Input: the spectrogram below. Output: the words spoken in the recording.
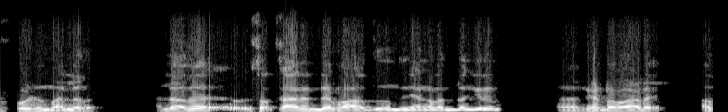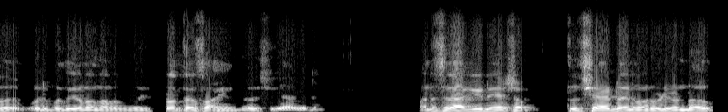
എപ്പോഴും നല്ലത്. അല്ലാതെ സർക്കാരിന്റെ ഭാഗത്ത് നിന്ന് ഞങ്ങൾ എന്തെങ്കിലും കേട്ടപാടെ അത് ഒരു പ്രതികരണം നടത്തുന്നത് ഇപ്പോഴത്തെ സാഹചര്യത്തിൽ ശരിയാകില്ല മനസ്സിലാക്കിയതിനു ശേഷം തീർച്ചയായിട്ടും അതിന് മറുപടി ഉണ്ടാവും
